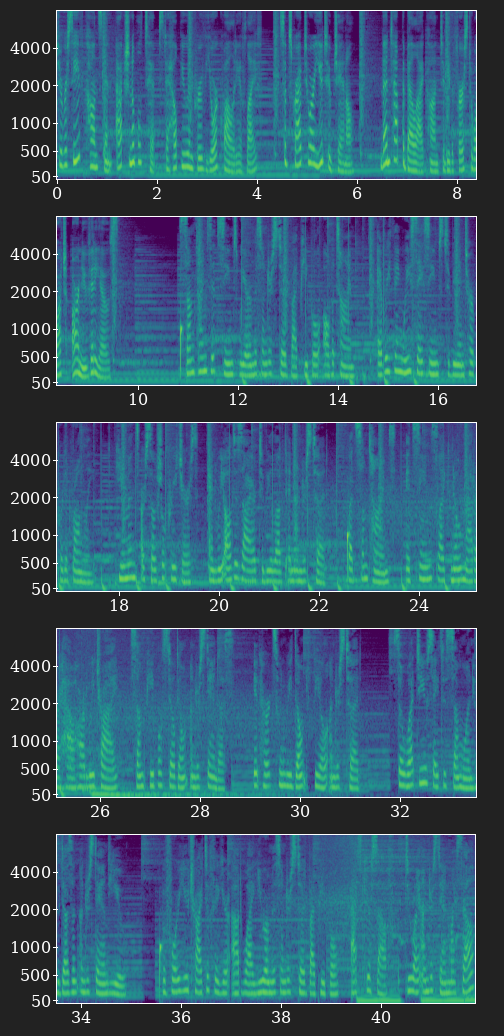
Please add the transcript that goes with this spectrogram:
To receive constant, actionable tips to help you improve your quality of life, subscribe to our YouTube channel. Then tap the bell icon to be the first to watch our new videos. Sometimes it seems we are misunderstood by people all the time. Everything we say seems to be interpreted wrongly. Humans are social creatures, and we all desire to be loved and understood. But sometimes, it seems like no matter how hard we try, some people still don't understand us. It hurts when we don't feel understood. So, what do you say to someone who doesn't understand you? Before you try to figure out why you are misunderstood by people, ask yourself Do I understand myself?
